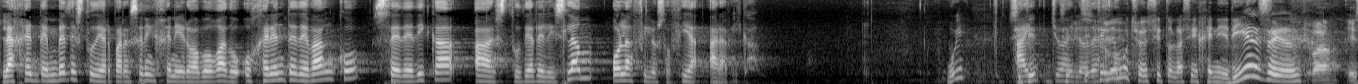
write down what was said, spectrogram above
la gente en vez de estudiar para ser ingeniero, abogado o gerente de banco, se dedica a estudiar el Islam o la filosofía arábica. Uy, tiene mucho éxito las ingenierías. Eh. Eh,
